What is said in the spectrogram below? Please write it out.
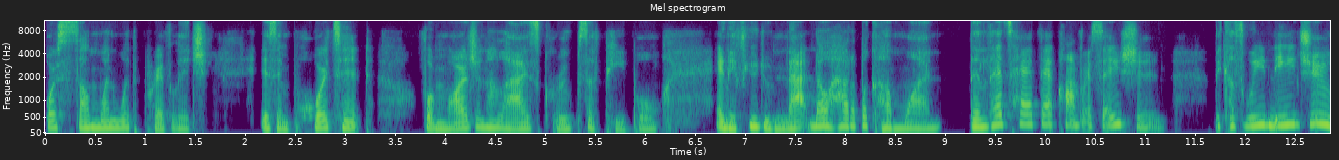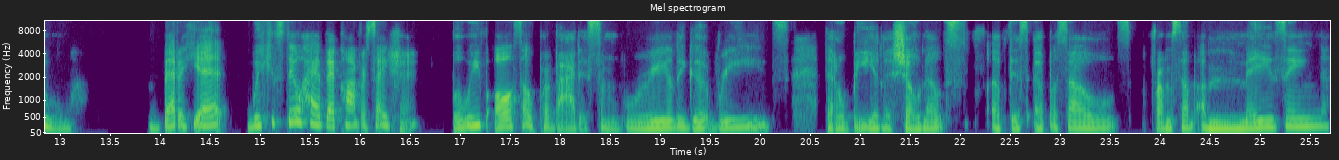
or someone with privilege is important for marginalized groups of people. And if you do not know how to become one, then let's have that conversation because we need you. Better yet, we can still have that conversation. But we've also provided some really good reads that'll be in the show notes of this episode from some amazing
